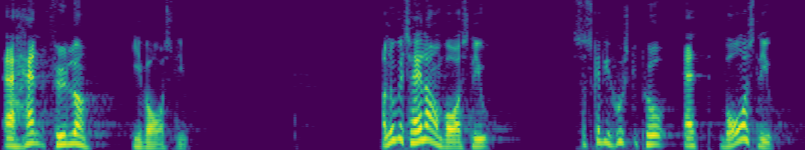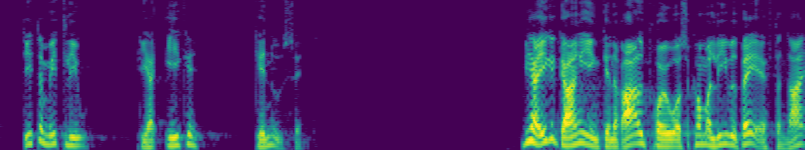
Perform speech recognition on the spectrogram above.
at han fylder i vores liv. Og nu vi taler om vores liv, så skal vi huske på, at vores liv, dit og mit liv, bliver ikke genudsendt. Vi har ikke gang i en generalprøve, og så kommer livet bagefter. Nej,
